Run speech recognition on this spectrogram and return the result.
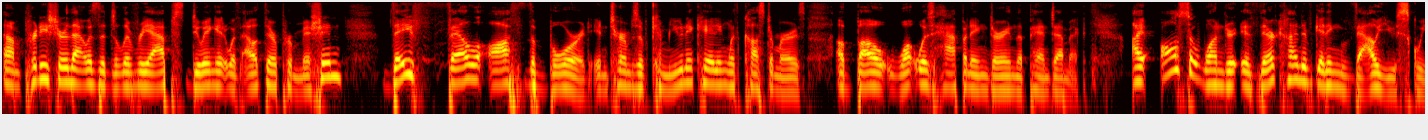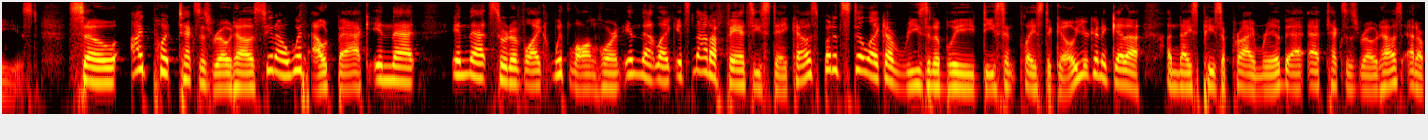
And I'm pretty sure that was the delivery apps doing it without their permission. They fell off the board in terms of communicating with customers about what was happening during the pandemic. I also wonder if they're kind of getting value squeezed. So I put Texas Roadhouse, you know, with Outback in that in that sort of like with Longhorn, in that like it's not a fancy steakhouse, but it's still like a reasonably decent place to go. You're going to get a, a nice piece of prime rib at, at Texas Roadhouse at a,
